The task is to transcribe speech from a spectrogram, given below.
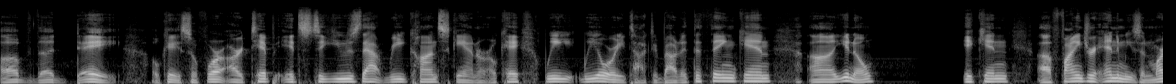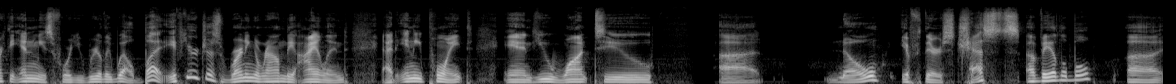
of the day. Okay, so for our tip, it's to use that recon scanner. Okay, we we already talked about it. The thing can, uh, you know, it can uh, find your enemies and mark the enemies for you really well. But if you're just running around the island at any point and you want to uh, know if there's chests available uh,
